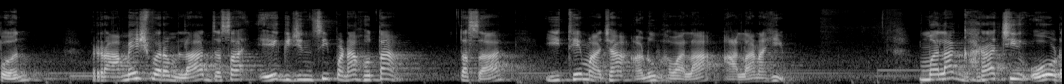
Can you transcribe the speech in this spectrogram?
पण रामेश्वरमला जसा एक जिन्सीपणा होता तसा इथे माझ्या अनुभवाला आला नाही. मला घराची ओढ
